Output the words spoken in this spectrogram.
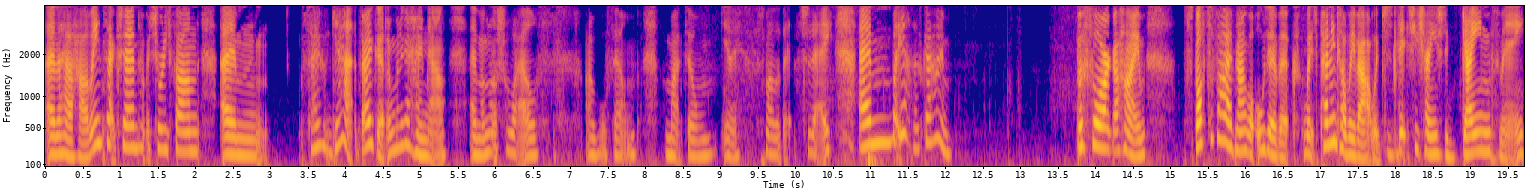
And um, they had a Halloween section, which is really fun. Um, so yeah, very good. I'm going to go home now. Um, I'm not sure what else I will film. I might film, you know, some other bits today. Um, but yeah, let's go home. Before I go home, Spotify have now got audiobooks, which Penny told me about, which has literally changed the game for me.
